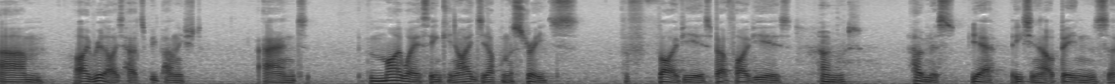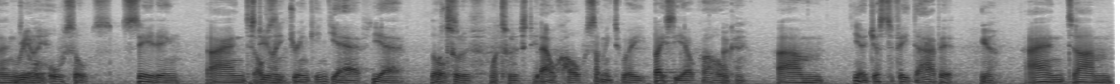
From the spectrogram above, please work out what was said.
um, I realised how to be punished. And my way of thinking, I ended up on the streets for five years, about five years, Homeless. homeless. Yeah, eating out of bins and Really? all, all sorts, stealing and Stealing? drinking. Yeah, yeah. What sort of what sort of steal? alcohol, something to eat, basically alcohol. Okay. Um, you know, just to feed the habit. Yeah. And um,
